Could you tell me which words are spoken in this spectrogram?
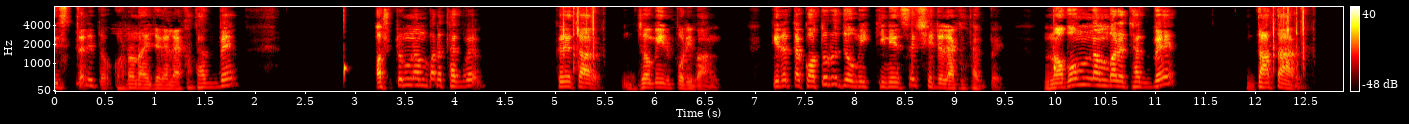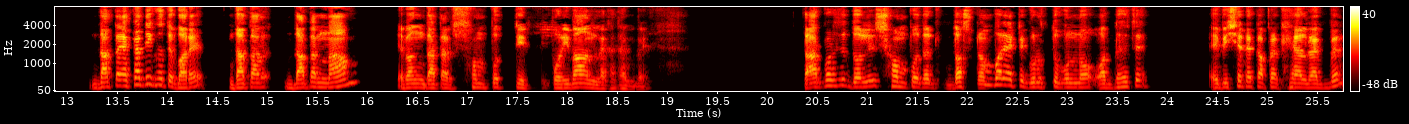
বিস্তারিত ঘটনা এই জায়গায় লেখা থাকবে। অষ্টম নম্বরে থাকবে ক্রেতার জমির পরিমাণ। ক্রেতা কতটুকু জমি কিনেছে সেটা লেখা থাকবে। নবম নম্বরে থাকবে দাতার। দাতা একাধিক হতে পারে, দাতার দাতার নাম এবং দাতার সম্পত্তির পরিমাণ লেখা থাকবে। তারপর হচ্ছে দলিল সম্পদের দশ নম্বরে একটা গুরুত্বপূর্ণ অধ্যায় হচ্ছে, এই বিষয়টাকে আপনার খেয়াল রাখবেন।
